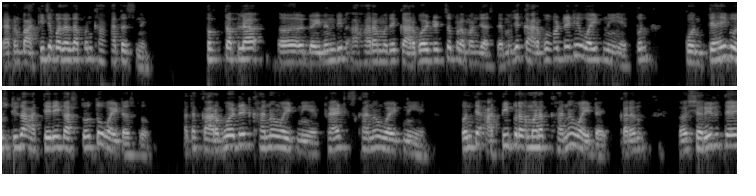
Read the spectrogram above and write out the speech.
कारण बाकीचे पदार्थ आपण खातच नाही. फक्त आपल्या दैनंदिन आहारामध्ये कार्बोहायड्रेटचं प्रमाण जास्त आहे. म्हणजे कार्बोहायड्रेट हे वाईट नाही आहेत पण कोणत्याही गोष्टीचा अतिरेक असतो तो वाईट असतो. आता कार्बोहायड्रेट खाणं वाईट नाहीये फॅट्स खाणं वाईट नाहीये. पण ते अति प्रमाणात खाणं वाईट आहे. कारण शरीर ते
